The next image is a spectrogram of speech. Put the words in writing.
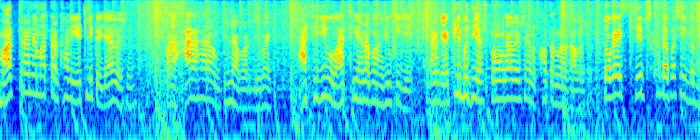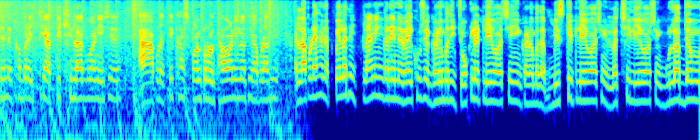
માત્ર ને માત્ર ખાલી એટલી જ આવે છે. પણ આ હારા હારા ઢીલા પાડી દે ભાઈ. હાથી જેવું હાથી એના પાસે ઝૂકી જાય. કારણ કે એટલી બધી આ સ્ટ્રોંગ આવે છે અને ખતરનાક આવે છે. તો ગઈ ચિપ્સ ખાધા પછી બધાને ખબર જ છે આ તીખી લાગવાની છે. આ આપણે તીખાશ કંટ્રોલ થવાની નથી આપણાથી. એટલે આપણે છે ને પહેલાંથી જ પ્લાનિંગ કરીને રાખ્યું છે. ઘણી બધી ચોકલેટ લેવા છે ઘણા બધા બિસ્કિટ લેવા છે લચ્છી લેવા છે ગુલાબજાંબુ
